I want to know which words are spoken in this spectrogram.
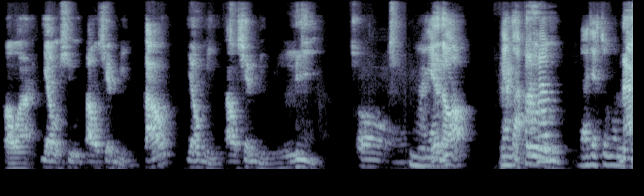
bahwa Yao Xiu Tao Xian Ming Tao Yao Ming Tao Xian Ming Li Oh. Nah, ya yang, yang, toh. yang nggak paham, belajar cuma Nah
